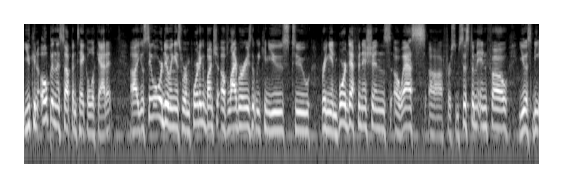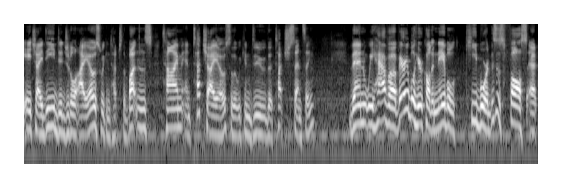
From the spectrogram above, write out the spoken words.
You can open this up and take a look at it. Uh, you'll see what we're doing is we're importing a bunch of libraries that we can use to bring in board definitions, OS, uh, for some system info, USB HID, digital I.O. so we can touch the buttons, time, and touch I.O. so that we can do the touch sensing. Then we have a variable here called enable keyboard. This is false at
